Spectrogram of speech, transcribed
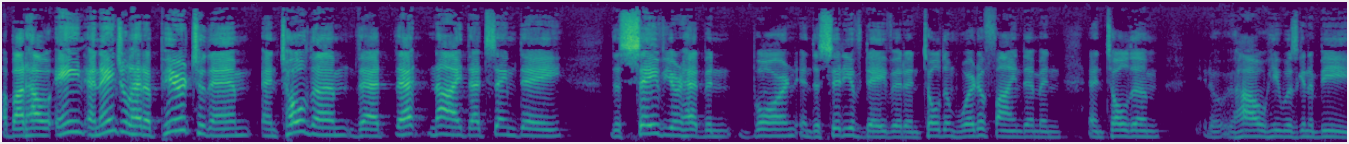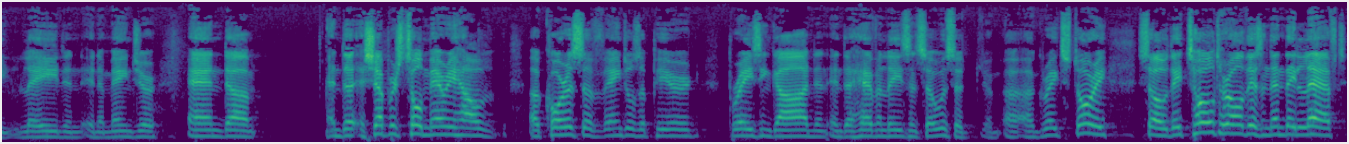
about how an angel had appeared to them and told them that that night, that same day, the Savior had been born in the city of David and told them where to find him and, and told them you know, how he was going to be laid in, in a manger. And, um, and the shepherds told Mary how a chorus of angels appeared praising God in, in the heavenlies. And so it was a, a, a great story. So they told her all this and then they left.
